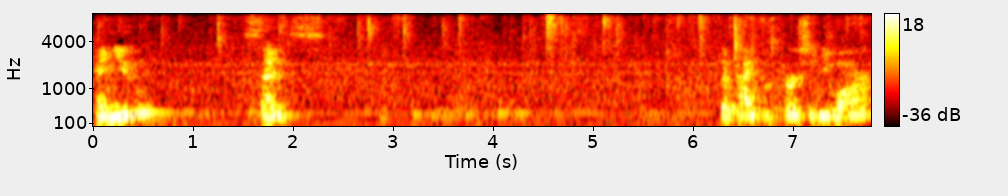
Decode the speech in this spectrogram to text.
Can you sense the type of person you are?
